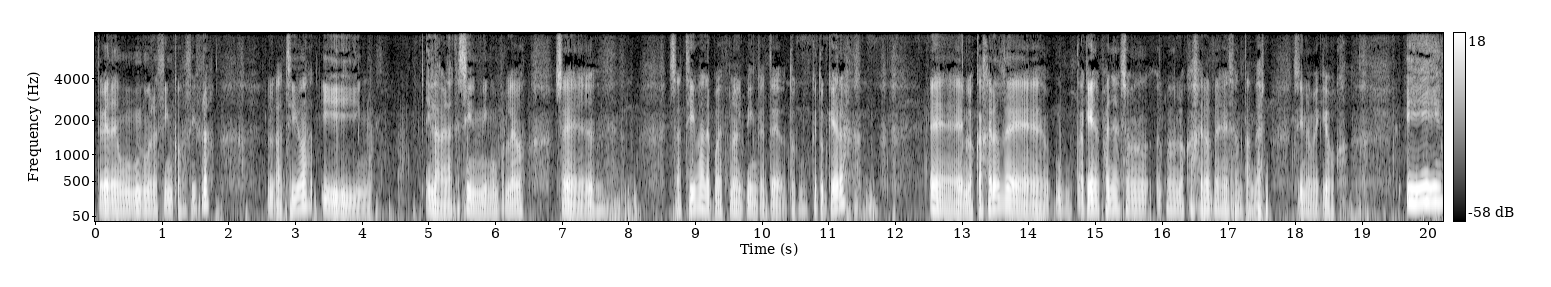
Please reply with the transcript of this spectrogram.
te viene un número de 5 cifras, lo activas y, y la verdad es que sin ningún problema se, se activa, le puedes poner el pin que, te, tú, que tú quieras. Eh, los cajeros de. Aquí en España son los cajeros de Santander, si no me equivoco. Y.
